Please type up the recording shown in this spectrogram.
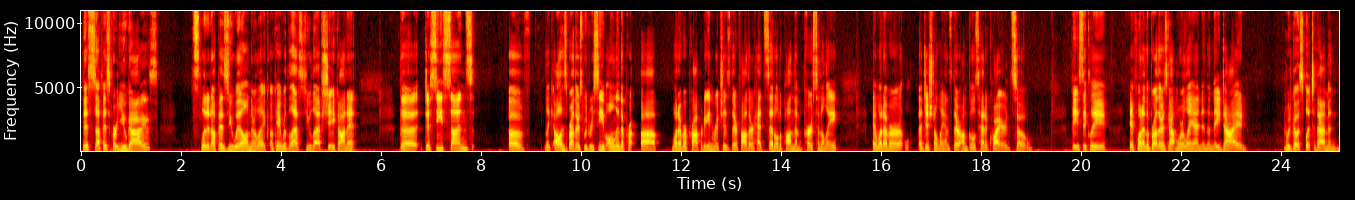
"This stuff is for you guys. Split it up as you will." And they're like, "Okay, we're the last few left. Shake on it." The deceased sons of like all his brothers would receive only the pro- uh, whatever property and riches their father had settled upon them personally, and whatever additional lands their uncles had acquired. So basically if one of the brothers got more land and then they died would go split to them and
